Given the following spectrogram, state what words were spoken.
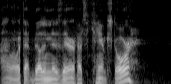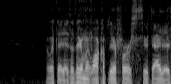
I don't know what that building is there, if that's a camp store or what that is. I think I might walk up there first and see what that is.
